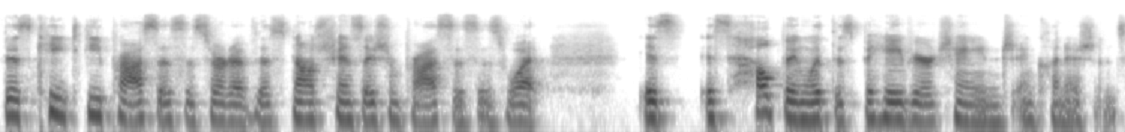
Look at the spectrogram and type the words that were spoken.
this kt process is sort of this knowledge translation process is what is is helping with this behavior change in clinicians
